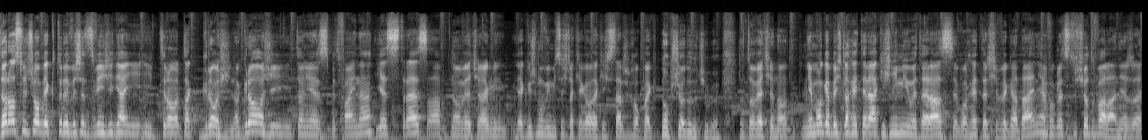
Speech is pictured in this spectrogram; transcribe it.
dorosły człowiek, który wyszedł z więzienia i, i trochę tak grozi. No grozi i to nie jest zbyt fajne. Jest stres, a no wiecie, jak, mi, jak już mówi mi coś takiego jakiś starszy chłopak No przyjadę do ciebie. No to wiecie, no nie mogę być dla hejtera jakiś niemiły teraz Bo hejter się wygada, nie wiem w ogóle co tu się odwala, nie, że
